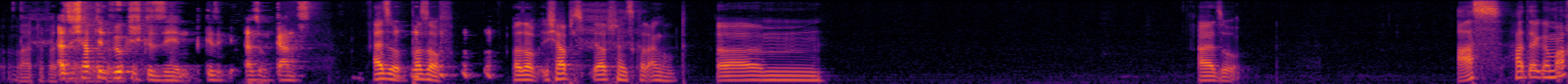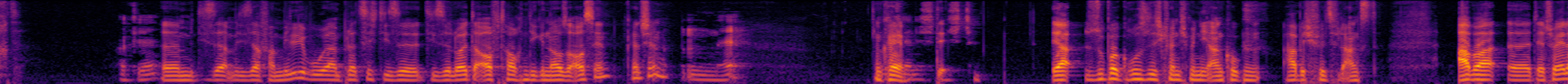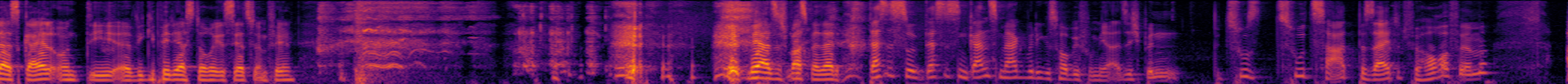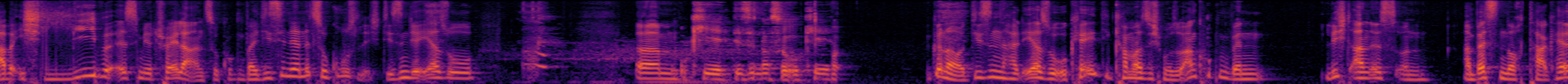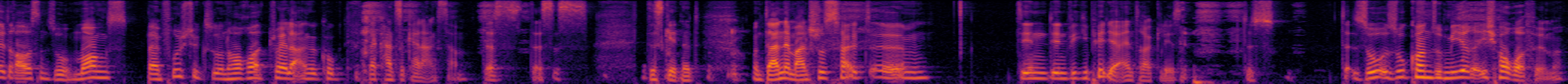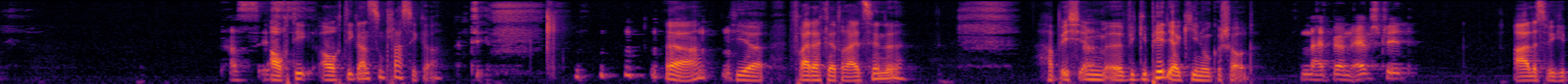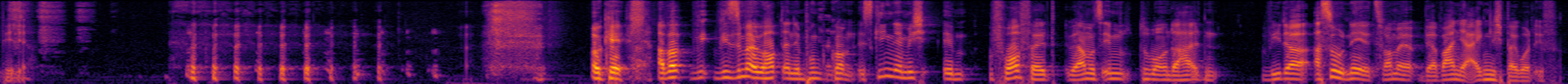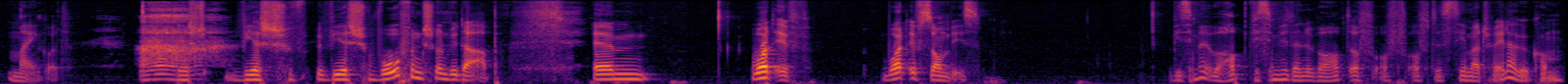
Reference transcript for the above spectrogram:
Warte, warte, also ich habe den wirklich gesehen, also ganz. Also, pass auf, pass auf, ich habe es ich hab's mir jetzt gerade angeguckt. Ähm, also, Ass hat er gemacht. Okay. Äh, mit, dieser, mit dieser Familie, wo dann plötzlich diese, diese Leute auftauchen, die genauso aussehen. Kennst du den? Nee. Okay. Kenn ich nicht. Ja, super gruselig, könnte ich mir nie angucken. Habe ich viel zu viel Angst. Aber äh, der Trailer ist geil und die äh, Wikipedia-Story ist sehr zu empfehlen. nee, also Spaß beiseite. Das ist so, das ist ein ganz merkwürdiges Hobby von mir. Also ich bin zu, zu zart beseitet für Horrorfilme, aber ich liebe es, mir Trailer anzugucken, weil die sind ja nicht so gruselig. Die sind ja eher so. Ähm, okay, die sind noch so okay. Genau, die sind halt eher so okay. Die kann man sich mal so angucken, wenn Licht an ist und am besten noch taghell draußen, so morgens beim Frühstück so einen Horror-Trailer angeguckt. Da kannst du keine Angst haben. Das, das ist, das geht nicht. Und dann im Anschluss halt ähm, den, den Wikipedia-Eintrag lesen. Das, so, so konsumiere ich Horrorfilme. Auch, die, auch die ganzen Klassiker. Die ja, hier Freitag der 13. habe ich ja. im äh, Wikipedia-Kino geschaut. Nightmare on Elm Street. Alles Wikipedia. okay, aber wie, wie, sind wir überhaupt an den Punkt gekommen? Es ging nämlich im Vorfeld, wir haben uns eben darüber unterhalten, wieder. Achso, nee, jetzt waren wir, wir waren ja eigentlich bei What If. Mein Gott. Ah. Wir, wir, wir schwofen schon wieder ab. Ähm, What If? What If Zombies? Wie sind wir überhaupt, wie sind wir denn überhaupt auf, auf, auf das Thema Trailer gekommen?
